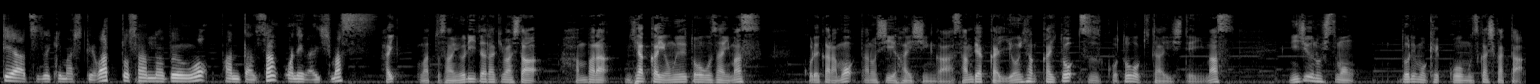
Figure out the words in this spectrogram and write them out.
では続きまして、ワットさんの分をパンタンさん、お願いします。はい。ワットさんよりいただきました。半ばな200回おめでとうございます。これからも楽しい配信が300回、400回と続くことを期待しています。20の質問。どれも結構難しかった。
